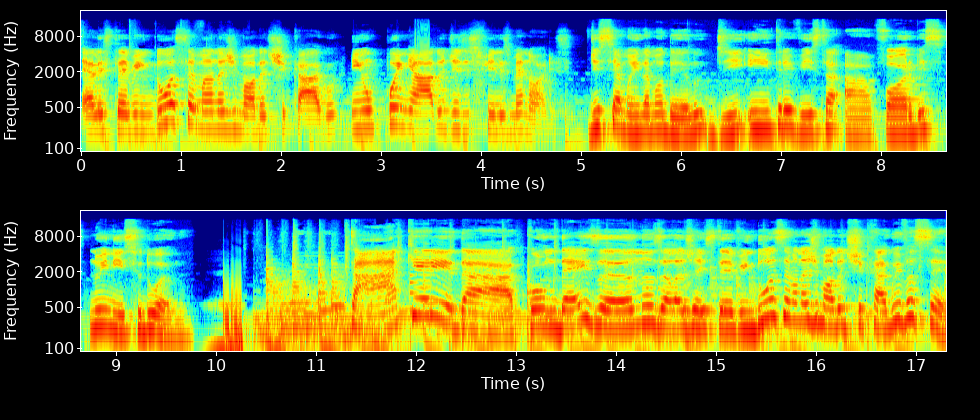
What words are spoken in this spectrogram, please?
ela esteve em duas semanas de moda de Chicago e em um punhado de desfiles menores, disse a mãe da modelo de em entrevista à Forbes no início do ano. Tá, querida! Com 10 anos, ela já esteve em duas semanas de moda de Chicago. E você?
